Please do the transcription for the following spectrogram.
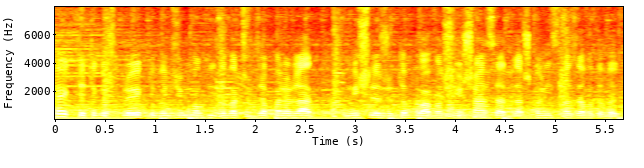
Efekty tegoż projektu będziemy mogli zobaczyć za parę lat. Myślę, że to była właśnie szansa dla szkolnictwa zawodowego.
